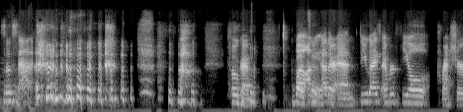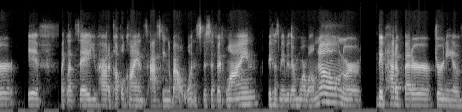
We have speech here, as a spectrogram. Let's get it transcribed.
So sad. okay. Well, on the uh, other end, do you guys ever feel pressure if, like, let's say you had a couple clients asking about one specific line because maybe they're more well known or they've had a better journey of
